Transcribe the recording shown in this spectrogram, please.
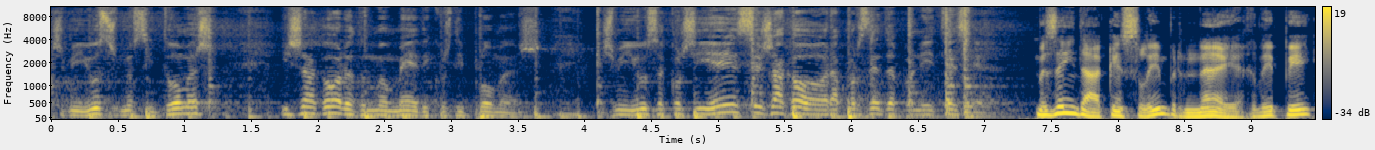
esmiuço os meus sintomas e já agora do meu médico os diplomas. Esmiuço a consciência, já agora apresenta a penitência. Mas ainda há quem se lembre, na RDP,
